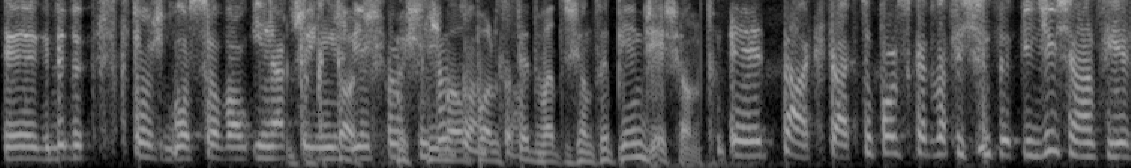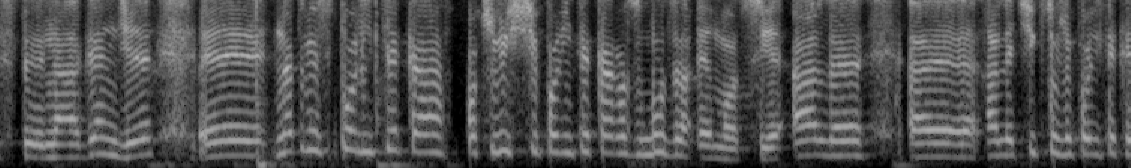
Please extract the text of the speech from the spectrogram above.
e, gdyby ktoś głosował inaczej ktoś, niż większość Myślimy o Polsce 2050. E, tak, tak. Tu Polska 2050 jest na agendzie. E, natomiast polityka, oczywiście polityka rozbudza emocje, ale, ale ci, którzy politykę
